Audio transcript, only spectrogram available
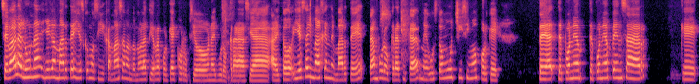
se va a la Luna, llega a Marte y es como si jamás abandonó la Tierra porque hay corrupción, hay burocracia, hay todo. Y esa imagen de Marte tan burocrática me gustó muchísimo porque te, te, pone, te pone a pensar que,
